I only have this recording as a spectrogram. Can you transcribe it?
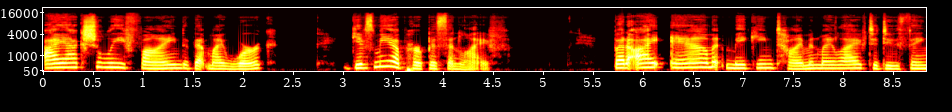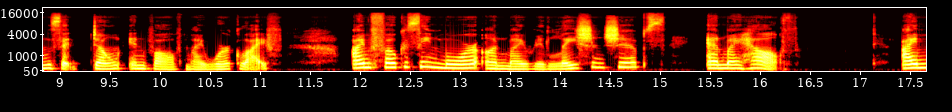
I actually find that my work gives me a purpose in life. But I am making time in my life to do things that don't involve my work life. I'm focusing more on my relationships and my health. I'm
